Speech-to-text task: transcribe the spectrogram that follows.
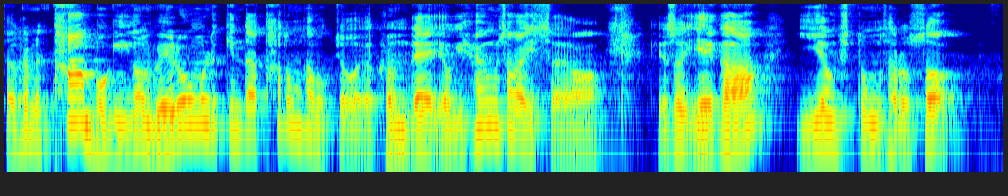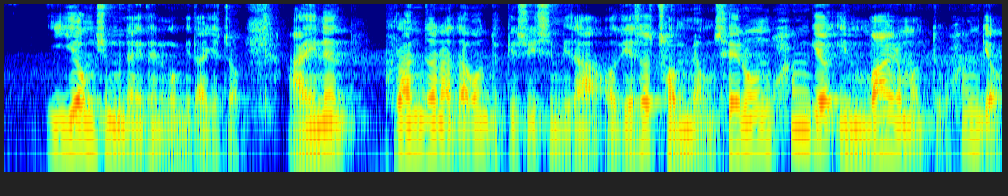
자 그러면 타 목이 이건 외로움을 느낀다 타동사 목적어예요. 그런데 여기 형용사가 있어요. 그래서 얘가 이형식 동사로서 이형식 문장이 되는 겁니다. 알겠죠? i는 불안전하다고 느낄 수 있습니다. 어디에서? 전명, 새로운 환경, environment, 환경.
